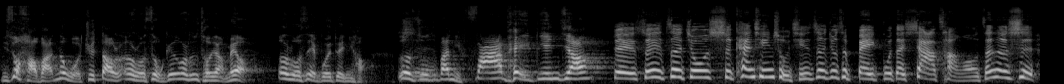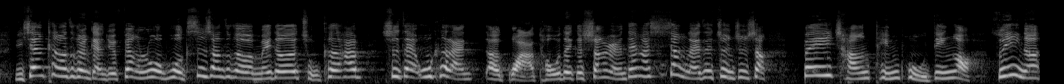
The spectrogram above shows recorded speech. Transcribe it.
你说好吧，那我去到了俄罗斯，我跟俄罗斯投降，没有，俄罗斯也不会对你好。俄罗斯把你发配边疆，对，所以这就是看清楚，其实这就是背锅的下场哦，真的是。你现在看到这个人，感觉非常落魄。事实上，这个梅德楚克他是在乌克兰呃寡头的一个商人，但他向来在政治上非常挺普丁哦。所以呢，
